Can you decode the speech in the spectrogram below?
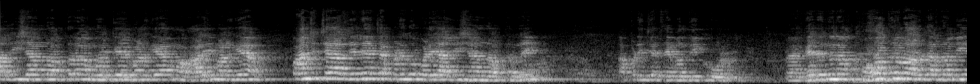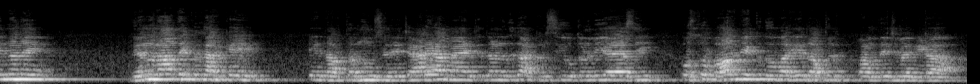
ਆਲੀਸ਼ਾਨ ਦਫ਼ਤਰ ਆ ਮੋਗੇ ਬਣ ਗਿਆ, ਮੋਹਾਲੀ ਬਣ ਗਿਆ, ਪੰਜ ਚਾਰ ਜ਼ਿਲ੍ਹਿਆਂ 'ਚ ਆਪਣੇ ਕੋਲ ਬੜੇ ਆਲੀਸ਼ਾਨ ਦਫ਼ਤਰ ਨੇ। ਆਪਣੀ ਜਥੇਬੰਦੀ ਕੋਲ। ਮੈਂ ਫਿਰ ਇਹਨਾਂ ਦਾ ਬਹੁਤ ਧੰਨਵਾਦ ਕਰਦਾ ਵੀ ਇਹਨਾਂ ਨੇ ਦਿਨ ਰਾਤ ਇੱਕ ਕਰਕੇ ਇਹ ਦਫ਼ਤਰ ਨੂੰ ਸਿਰੇ ਚਾੜਿਆ। ਮੈਂ ਜਿੱਦਣ ਉਦਘਾਟਨ ਸੀ, ਉਦੋਂ ਵੀ ਆਇਆ ਸੀ। ਉਸ ਤੋਂ ਬਾਅਦ ਵੀ ਇੱਕ ਦੋ ਵਾਰੀ ਇਹ ਦਫ਼ਤਰ ਬਣਦੇ ਚ ਮੈਂ ਗੇੜਾ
